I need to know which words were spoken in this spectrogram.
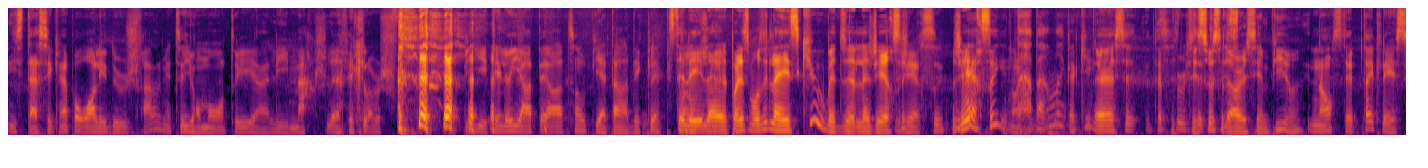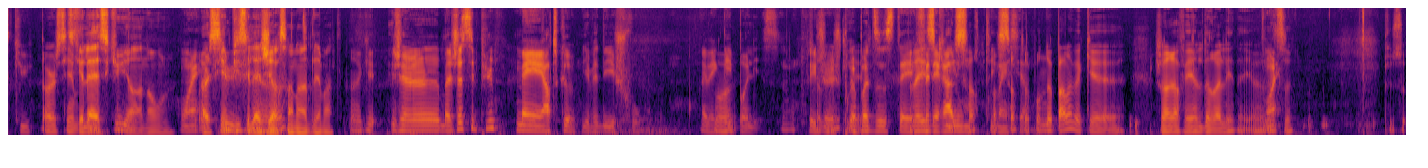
il- C'était assez grand pour voir les deux chevals, mais tu sais, ils ont monté euh, les marches là, avec leurs chevaux. puis ils étaient là, ils étaient en dessous, puis ils attendaient que la C'était la police montée de la SQ ou ben de la GRC? GRC. GRC? Tabarnak, ok. Euh, peu, T'es c'est- sûr que c'est la RCMP, ouais? Non, c'était peut-être la SQ. Parce que la SQ, ils en ont. là. Ouais. RCMP, c'est la GRC en anglais, Matt. Ok. Je, ben, je sais plus, mais en tout cas, il y avait des chevaux avec Ouais. des polices. Ça je, être pourrais pas dire si c'était fédéral ou sortent, ils sortent. provincial. On a parlé avec euh, Jean-Raphaël Drolet, d'ailleurs. Ouais. C'est ça.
